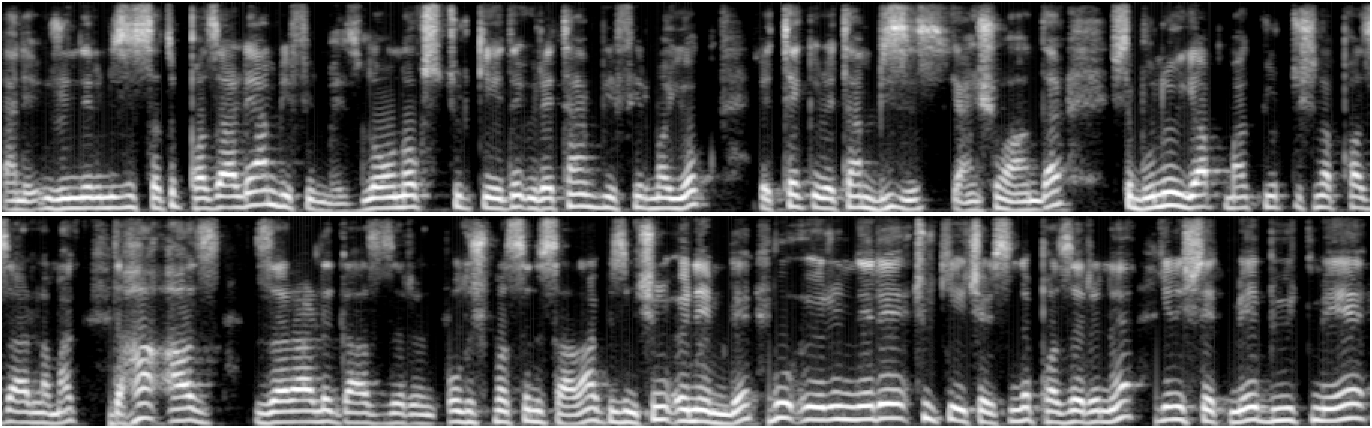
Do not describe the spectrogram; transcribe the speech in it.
yani ürünlerimizi satıp pazarlayan bir firmayız. Lonox Türkiye'de üreten bir firma yok ve tek üreten biziz. Yani şu anda işte bunu yapmak, yurt dışına pazarlamak, daha az zararlı gazların oluşmasını sağlamak bizim için önemli. Bu ürünleri Türkiye içerisinde pazarını genişletmeye, büyütmeye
